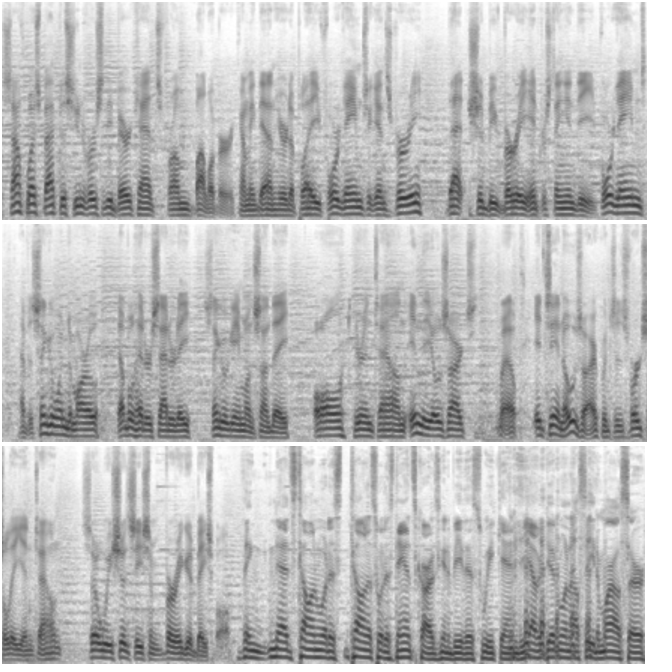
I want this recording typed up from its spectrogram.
Southwest Baptist University Bearcats from Bolivar coming down here to play four games against Drury. That should be very interesting indeed. Four games, have a single one tomorrow, doubleheader Saturday, single game on Sunday, all here in town in the Ozarks. Well, it's in Ozark, which is virtually in town, so we should see some very good baseball. I think Ned's telling telling us what his dance card is going to be this weekend. You have a good one. I'll see you tomorrow, sir.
